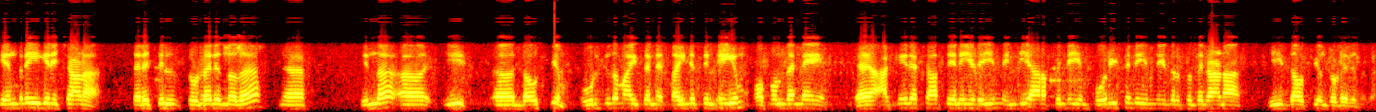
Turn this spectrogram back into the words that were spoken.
കേന്ദ്രീകരിച്ചാണ് തെരച്ചിൽ തുടരുന്നത്. ഇന്ന് ഈ ദൗത്യം ഊർജിതമായി തന്നെ സൈന്യത്തിന്റെയും ഒപ്പം തന്നെ അഗ്നിരക്ഷാ സേനയുടെയും എൻ ഡി ആർ എഫിന്റെയും പോലീസിന്റെയും നേതൃത്വത്തിലാണ് ഈ ദൗത്യം തുടരുന്നത്.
